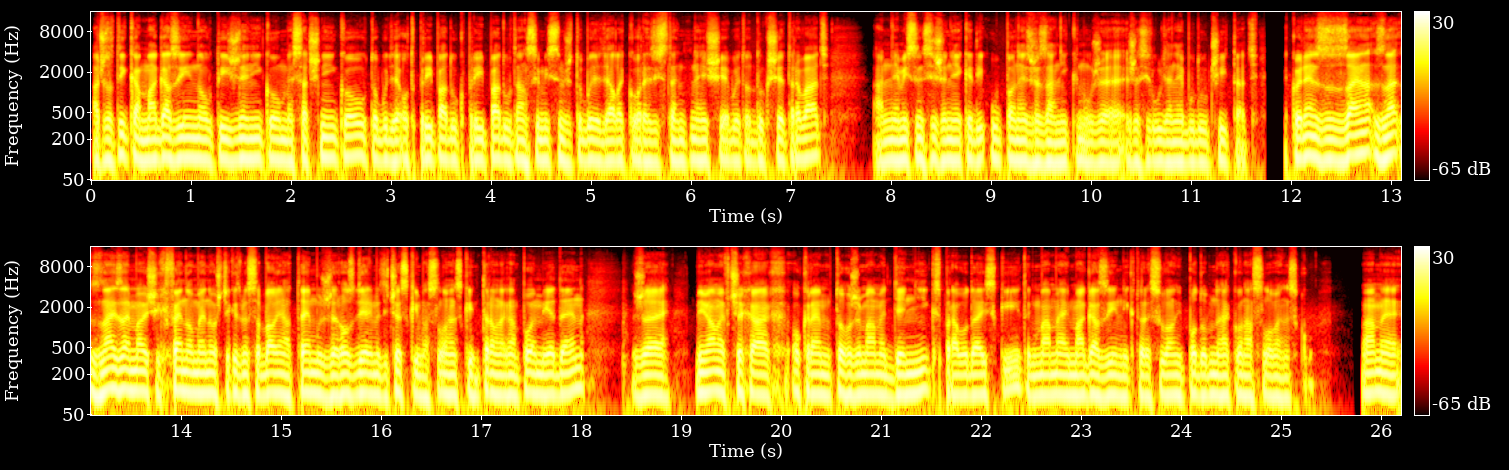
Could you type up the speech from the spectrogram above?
a čo sa týka magazínov, týždenníkov, mesačníkov, to bude od prípadu k prípadu, tam si myslím, že to bude ďaleko rezistentnejšie, bude to dlhšie trvať a nemyslím si, že niekedy úplne že zaniknú, že, že si ľudia nebudú čítať. Ako jeden z, z, z najzajímavejších fenoménov, ešte keď sme sa bali na tému, že rozdiel medzi českým a slovenským trhom, tak vám poviem jeden, že my máme v Čechách, okrem toho, že máme denník spravodajský, tak máme aj magazíny, ktoré sú veľmi podobné ako na Slovensku. Máme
